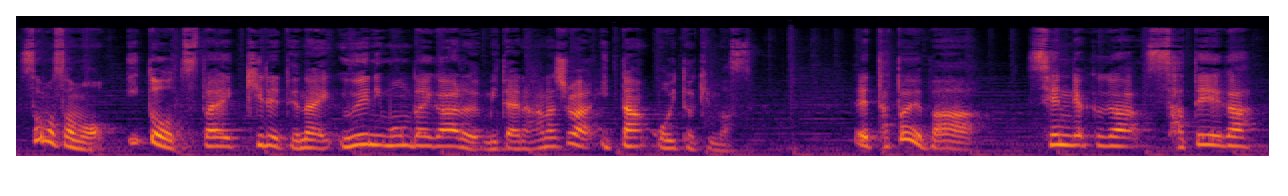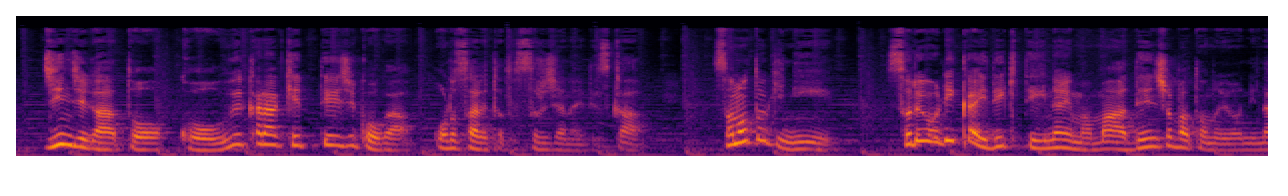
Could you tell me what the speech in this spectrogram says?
そもそも意図を伝えきれてない上に問題があるみたいな話は一旦置いときます。例えば戦略が査定が人事がとこう上から決定事項が下ろされたとするじゃないですか。その時にそれを理解できていないまま伝書鳩のように流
